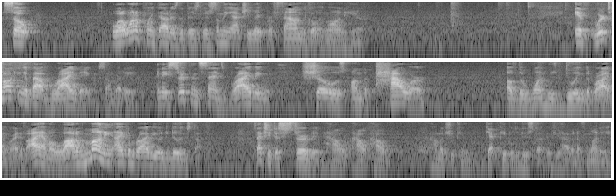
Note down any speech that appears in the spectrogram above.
So, what I want to point out is that there's, there's something actually very profound going on here. If we're talking about bribing somebody, in a certain sense, bribing shows on the power of the one who's doing the bribing, right? If I have a lot of money, I can bribe you into doing stuff. It's actually disturbing how, how, how, how much you can get people to do stuff if you have enough money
